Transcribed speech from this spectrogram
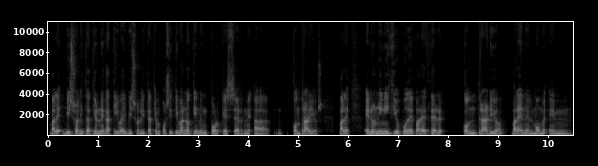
¿Vale? Visualización negativa y visualización positiva no tienen por qué ser ah, contrarios. ¿Vale? En un inicio puede parecer contrario, ¿vale? En el en,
